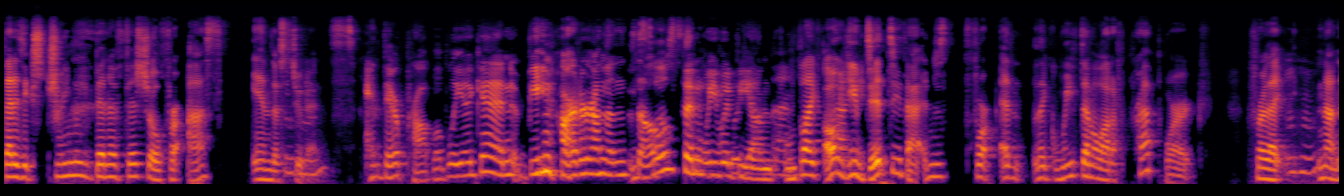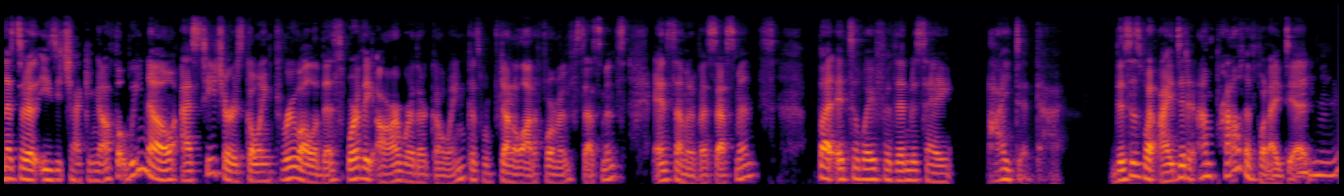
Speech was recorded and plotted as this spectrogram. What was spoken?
that is extremely beneficial for us and the Mhm. students. And they're probably again being harder on themselves than we would be on them. Like, oh, you did do that, and just for and like we've done a lot of prep work for like Mhm. not necessarily easy checking off, but we know as teachers going through all of this where they are, where they're going, because we've done a lot of formative assessments and summative assessments. But it's a way for them to say, I did that. This is what I did, and I'm proud of what I did. Mhm.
